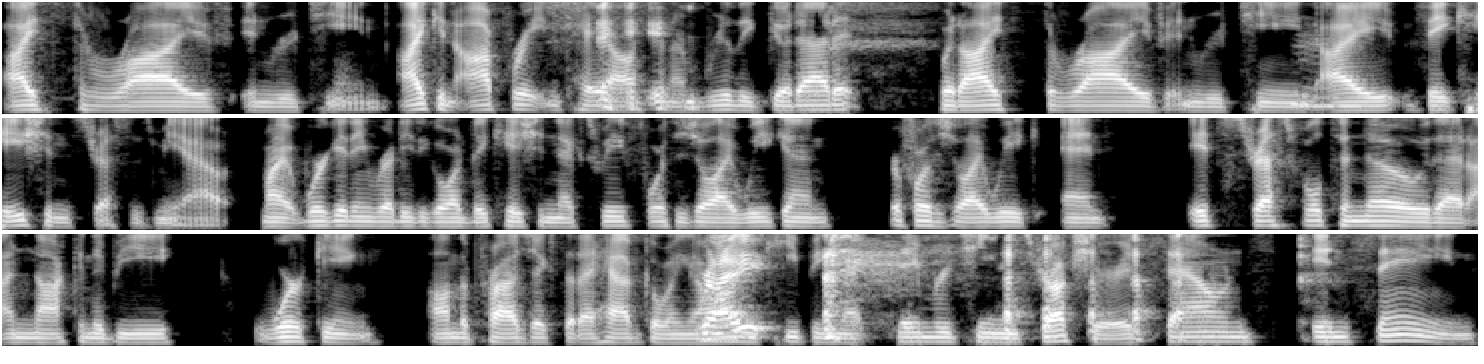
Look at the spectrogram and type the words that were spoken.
I thrive in routine. I can operate in chaos, and I'm really good at it. But I thrive in routine. Mm. I vacation stresses me out. My we're getting ready to go on vacation next week, Fourth of July weekend or Fourth of July week, and it's stressful to know that I'm not going to be working on the projects that I have going on right? keeping that same routine and structure. It sounds insane,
